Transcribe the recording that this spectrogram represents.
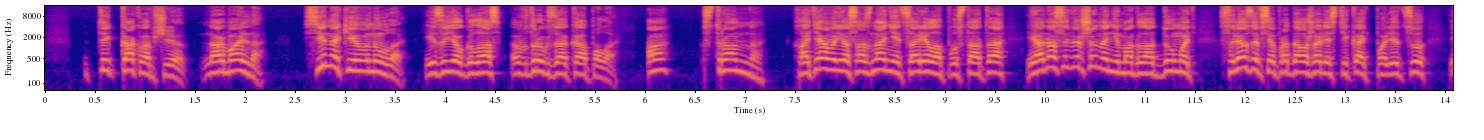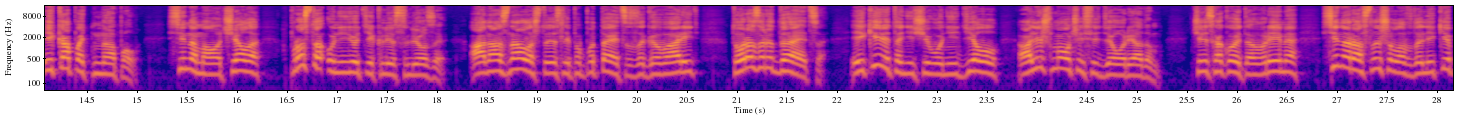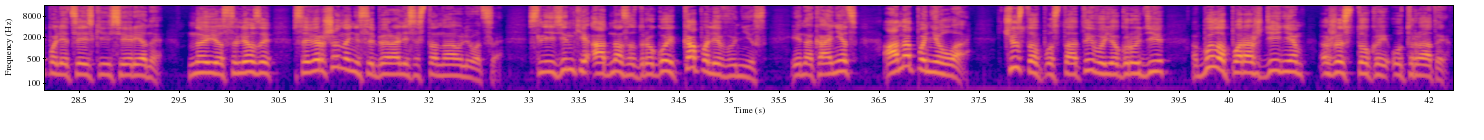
Ты как вообще? Нормально?» Сина кивнула, из ее глаз вдруг закапало. «А? Странно». Хотя в ее сознании царила пустота, и она совершенно не могла думать, слезы все продолжали стекать по лицу и капать на пол. Сина молчала, просто у нее текли слезы. Она знала, что если попытается заговорить, то разрыдается. И Кирита ничего не делал, а лишь молча сидел рядом. Через какое-то время Сина расслышала вдалеке полицейские сирены но ее слезы совершенно не собирались останавливаться. Слезинки одна за другой капали вниз, и, наконец, она поняла, чувство пустоты в ее груди было порождением жестокой утраты.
